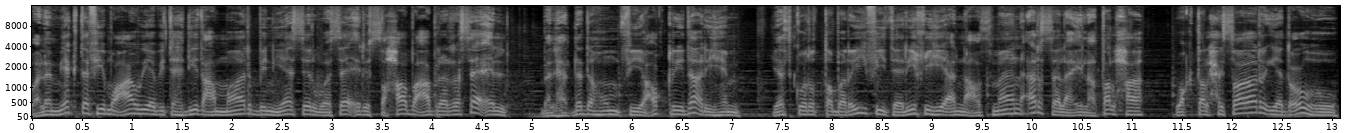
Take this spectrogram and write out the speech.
ولم يكتفي معاوية بتهديد عمار بن ياسر وسائر الصحابة عبر الرسائل بل هددهم في عقر دارهم. يذكر الطبري في تاريخه أن عثمان أرسل إلى طلحة وقت الحصار يدعوه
